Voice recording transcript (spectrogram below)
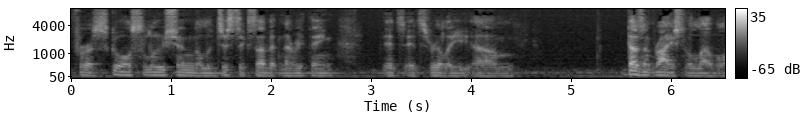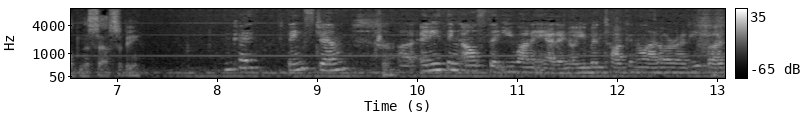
for a school solution, the logistics of it and everything, it's it's really um, doesn't rise to the level of necessity. Okay, thanks, Jim. Sure. Uh, anything else that you want to add? I know you've been talking a lot already, but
